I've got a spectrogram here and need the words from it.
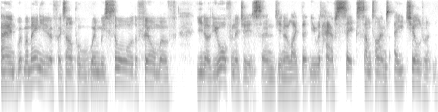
And with Romania, for example, when we saw the film of, you know, the orphanages, and you know, like that, you would have six, sometimes eight children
